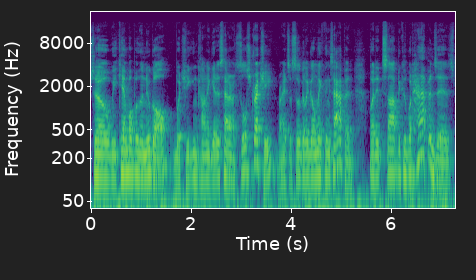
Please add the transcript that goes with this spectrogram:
So we came up with a new goal, which he can kind of get his head on. It's still stretchy, right? So still got to go make things happen. But it's not because what happens is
